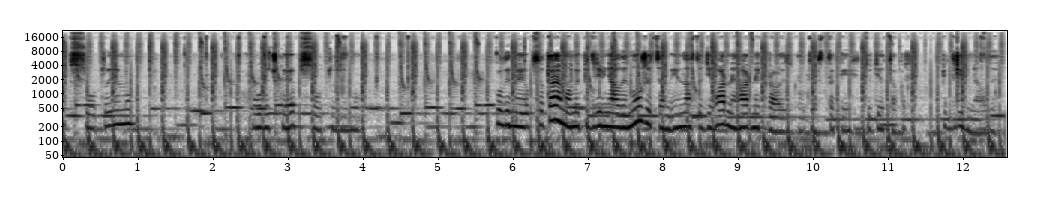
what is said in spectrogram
обсотуємо, голочкою обсотуємо. Коли ми обсотаємо, ми підрівняли ножицями, і в нас тоді гарний гарний край буде ось такий. Тоді отак підрівняли.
